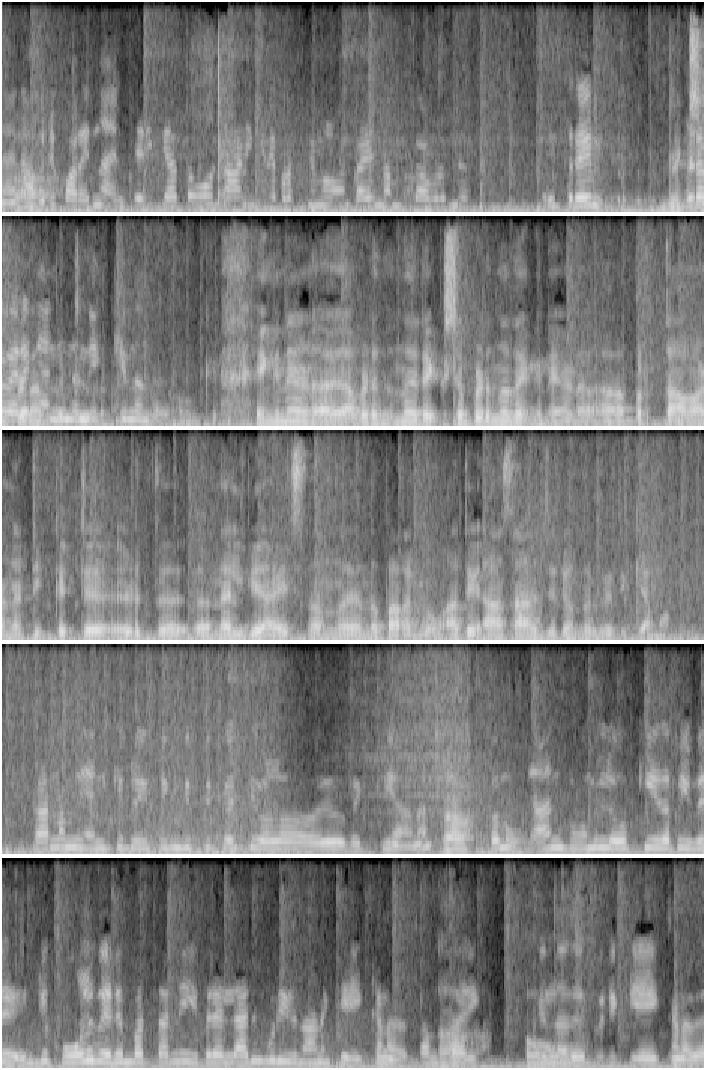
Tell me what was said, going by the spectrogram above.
ഞാൻ അവർ പറയുന്ന അനുസരിക്കാത്തത് കൊണ്ടാണ് ഇങ്ങനെ പ്രശ്നങ്ങൾ ഉണ്ടായി നമുക്ക് അവിടുന്ന് ഇത്രയും എങ്ങനെയാണ് അവിടെ നിന്ന് രക്ഷപ്പെടുന്നത് എങ്ങനെയാണ്? ഭർത്താവാണ് ടിക്കറ്റ് എടുത്ത് നൽകി അയച്ചു തന്നതെന്ന് പറഞ്ഞു. അത് ആ സാഹചര്യം ഒന്ന് വിവരിക്കാമോ? കാരണം എനിക്ക് ബ്രീത്തിങ് ഡിഫിക്കൽറ്റി ഉള്ള ഒരു വ്യക്തിയാണ്. അപ്പം ഞാൻ റൂമിൽ ലോക്ക് ചെയ്തപ്പോ ഇവർ എനിക്ക് കോൾ വരുമ്പോൾ തന്നെ ഇവരെല്ലാരും കൂടി ഇരുന്നാണ് കേൾക്കണത് സംസാരിക്കുന്നത് കൂടി കേൾക്കണത്.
